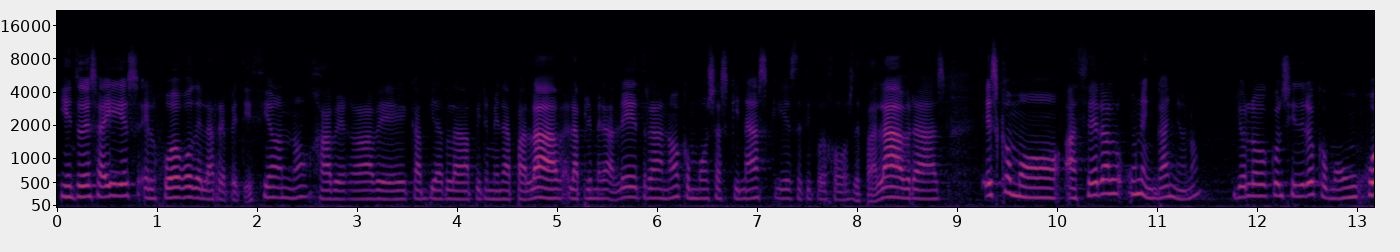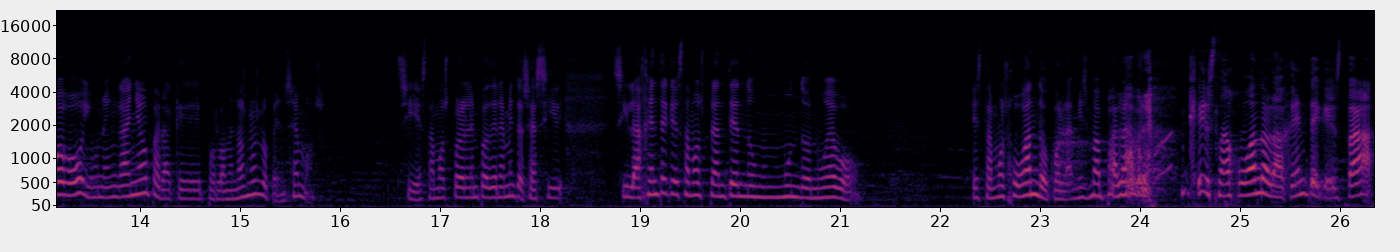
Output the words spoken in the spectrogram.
y entonces ahí es el juego de la repetición, ¿no? Jave, Gabe, cambiar la primera palabra, la primera letra, ¿no? Como Saskinaski, este tipo de juegos de palabras. Es como hacer un engaño, ¿no? Yo lo considero como un juego y un engaño para que por lo menos nos lo pensemos. Si estamos por el empoderamiento, o sea, si si la gente que estamos planteando un mundo nuevo estamos jugando con la misma palabra que está jugando la gente que está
